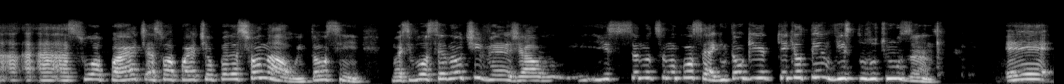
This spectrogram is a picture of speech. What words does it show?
a, a, a, sua parte, a sua parte operacional. Então, assim, mas se você não tiver já isso, você não, você não consegue. Então, o que, que, eu tenho visto nos últimos anos? É,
